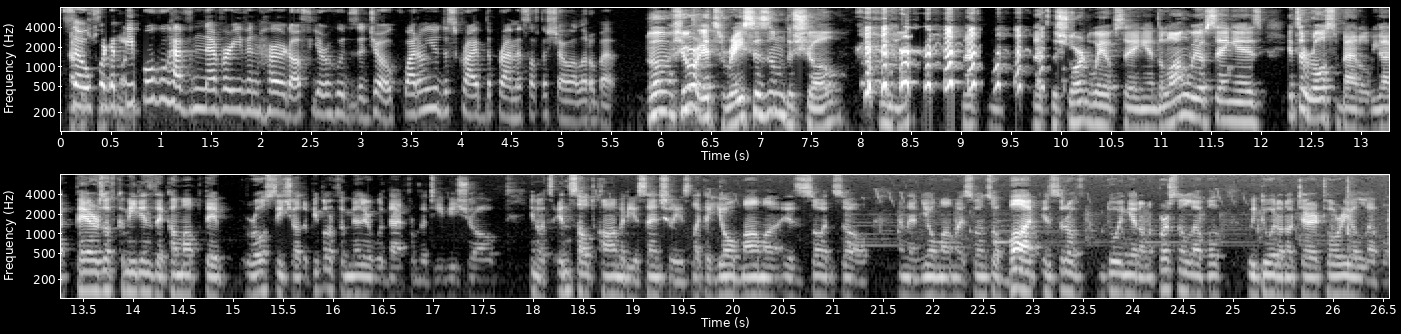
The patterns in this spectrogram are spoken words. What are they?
So, for the people who have never even heard of Your Hood's a Joke, why don't you describe the premise of the show a little bit? Oh, sure. It's racism, the show. You know, that's, that's, the short way of saying it. The long way of saying is it's a roast battle. We got pairs of comedians. They come up, they roast each other. People are familiar with that from the TV show. You know, it's insult comedy essentially. It's like a yo mama is so and so, and then yo mama is so and so. But instead of doing it on a personal level, we do it on a territorial level.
